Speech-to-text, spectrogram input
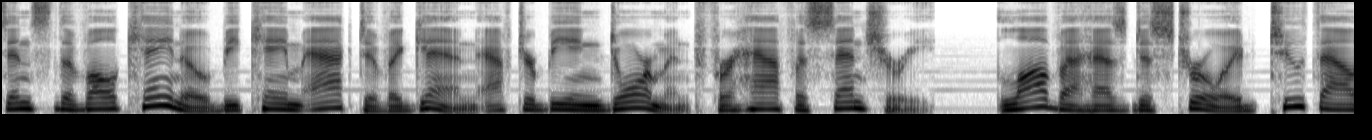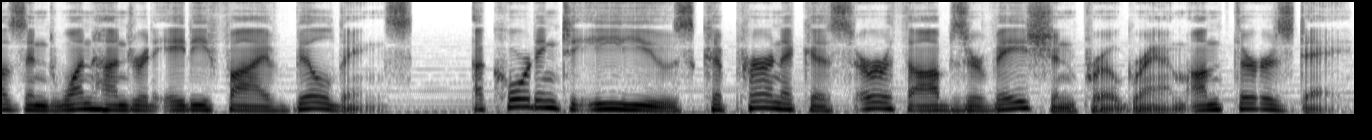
Since the volcano became active again after being dormant for half a century, lava has destroyed 2,185 buildings, according to EU's Copernicus Earth Observation Program on Thursday.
